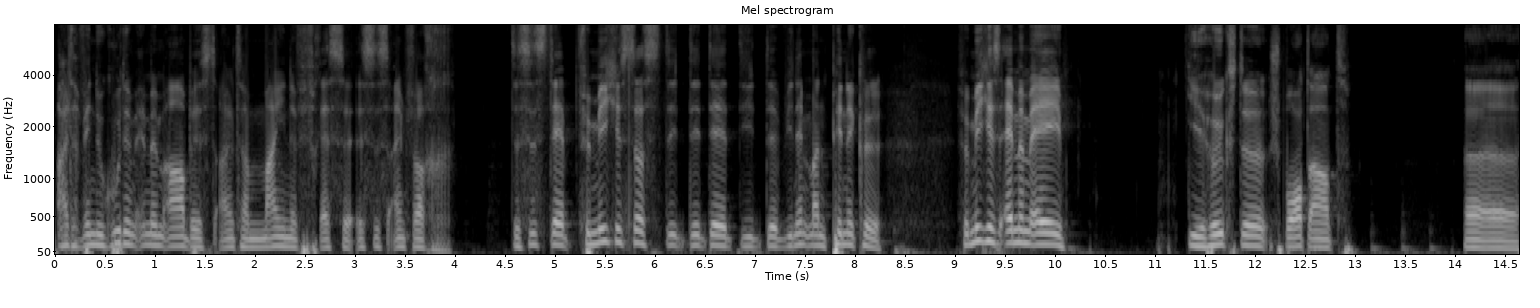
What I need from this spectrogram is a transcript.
Alter, wenn du gut im MMA bist, Alter, meine Fresse, es ist einfach. Das ist der. Für mich ist das der, der, der, der wie nennt man Pinnacle? Für mich ist MMA die höchste Sportart, äh,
